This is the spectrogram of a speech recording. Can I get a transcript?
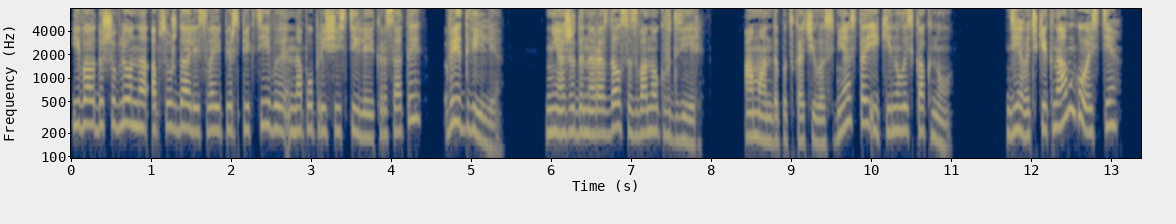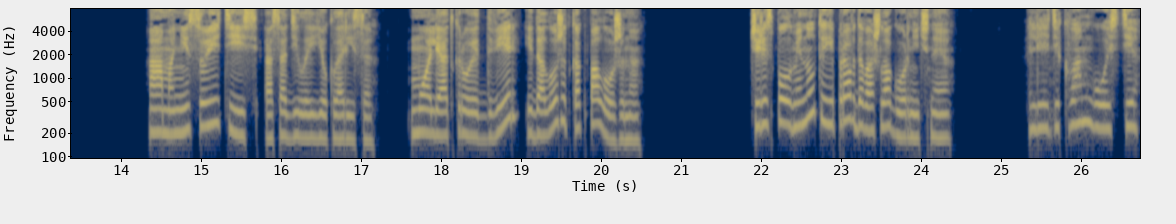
и воодушевленно обсуждали свои перспективы на поприще стиля и красоты в Редвилле. Неожиданно раздался звонок в дверь. Аманда подскочила с места и кинулась к окну. «Девочки, к нам гости!» «Ама, не суетись», — осадила ее Клариса. Молли откроет дверь и доложит, как положено. Через полминуты и правда вошла горничная. «Леди, к вам гости»,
